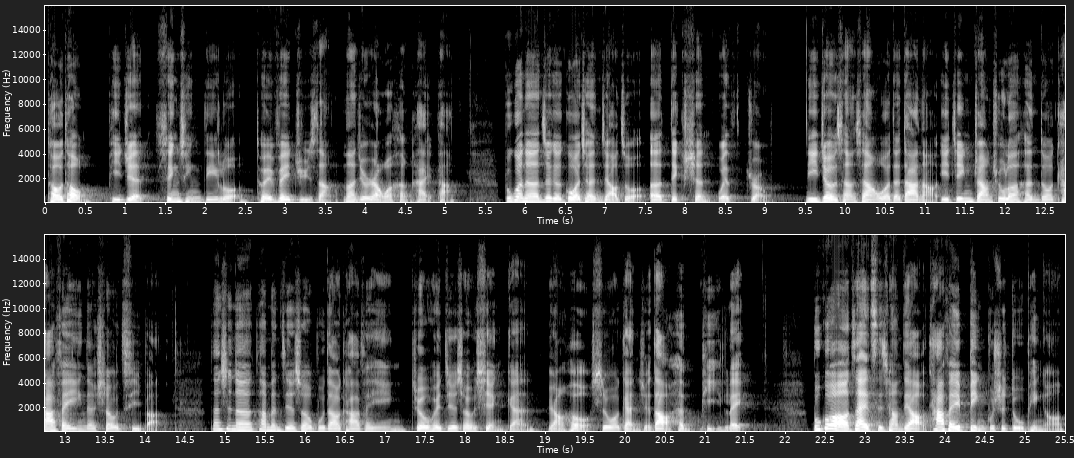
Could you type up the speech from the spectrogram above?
头痛。疲倦、心情低落、颓废、沮丧，那就让我很害怕。不过呢，这个过程叫做 addiction withdrawal。你就想象我的大脑已经长出了很多咖啡因的受气吧。但是呢，他们接受不到咖啡因，就会接受腺苷，然后使我感觉到很疲累。不过再次强调，咖啡并不是毒品哦。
